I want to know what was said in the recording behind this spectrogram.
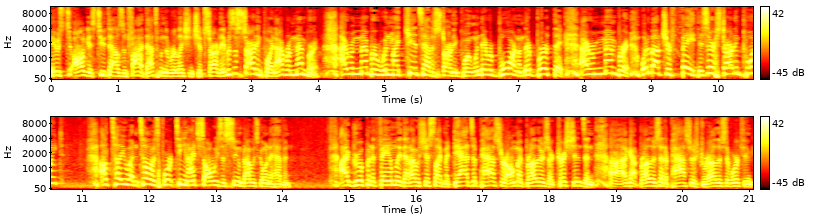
It was August 2005. That's when the relationship started. It was a starting point. I remember it. I remember when my kids had a starting point, when they were born on their birthday. I remember it. What about your faith? Is there a starting point? I'll tell you what, until I was 14, I just always assumed I was going to heaven. I grew up in a family that I was just like my dad's a pastor, all my brothers are Christians, and uh, I got brothers that are pastors, brothers that worked in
